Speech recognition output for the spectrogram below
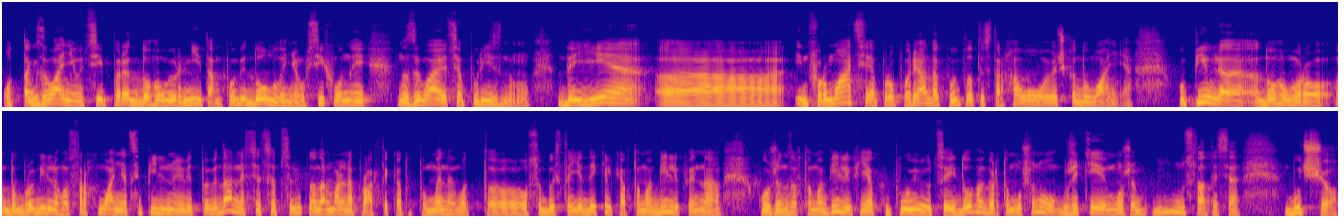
от так звані оці переддоговірні там повідомлення, у всіх вони називаються по-різному, де є е, інформація про порядок виплати страхового відшкодування. Купівля договору добровільного страхування цивільної відповідальності це абсолютно нормальна практика. Тобто, в мене от, е, особисто є декілька автомобілів, і на кожен з автомобілів я купую цей договір, тому що ну, в житті може ну, статися будь-що.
